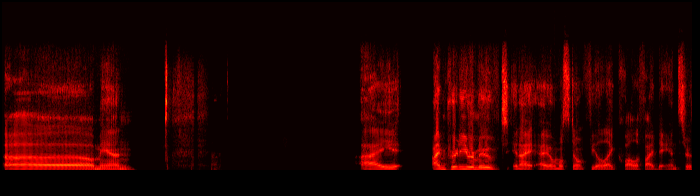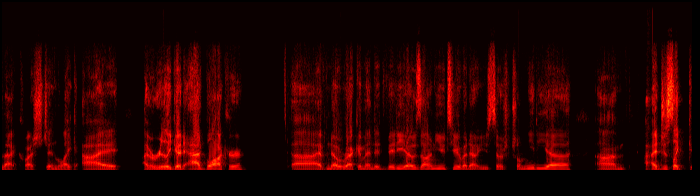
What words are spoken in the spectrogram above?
Oh man, I I'm pretty removed and I I almost don't feel like qualified to answer that question. Like I I'm a really good ad blocker. Uh, I have no recommended videos on YouTube. I don't use social media. Um, I just like,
